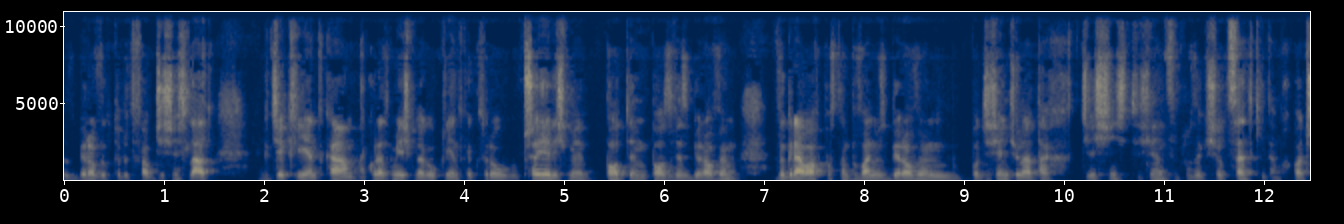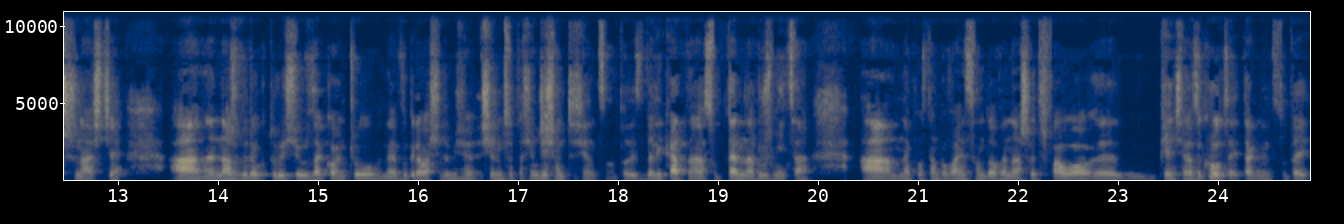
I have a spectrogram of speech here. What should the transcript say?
zbiorowy, który trwał 10 lat, gdzie klientka, akurat mieliśmy taką klientkę, którą przejęliśmy po tym pozwie zbiorowym, wygrała w postępowaniu zbiorowym po 10 latach 10 tysięcy plus jakieś odsetki, tam chyba 13, a nasz wyrok, który się już zakończył, wygrała 780 tysięcy. No to jest delikatna, subtelna różnica, a postępowanie sądowe nasze trwało 5 y, razy krócej, tak? Więc tutaj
